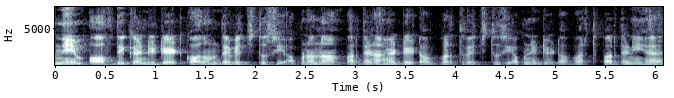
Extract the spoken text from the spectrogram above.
name of the candidate column ਦੇ ਵਿੱਚ ਤੁਸੀਂ ਆਪਣਾ ਨਾਮ ਭਰ ਦੇਣਾ ਹੈ ਡੇਟ ਆਫ ਬਰਥ ਵਿੱਚ ਤੁਸੀਂ ਆਪਣੀ ਡੇਟ ਆਫ ਬਰਥ ਭਰ ਦੇਣੀ ਹੈ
